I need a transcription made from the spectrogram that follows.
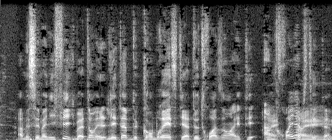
Ah mais c'est magnifique. Mais attends, mais l'étape de Cambrai, c'était il y a 2-3 ans, a été incroyable cette étape.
